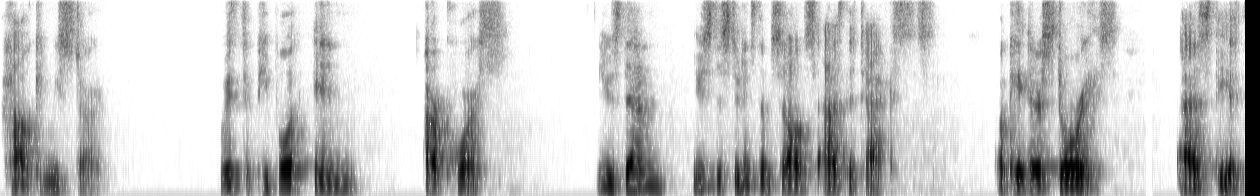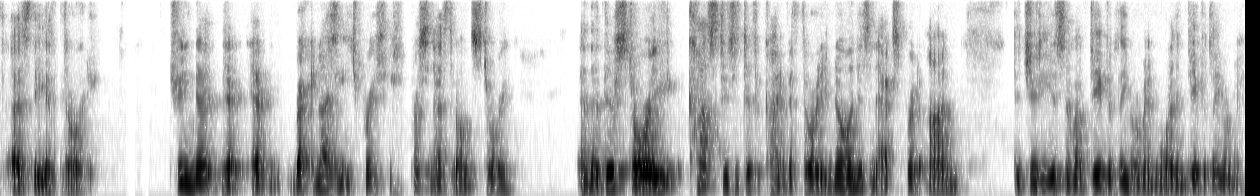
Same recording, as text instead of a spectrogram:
How can we start with the people in our course? Use them, use the students themselves as the texts. Okay, their stories as the as the authority. Treating their, their recognizing each person, has their own story and that their story constitutes a different kind of authority. No one is an expert on the Judaism of David Lieberman more than David Lieberman.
